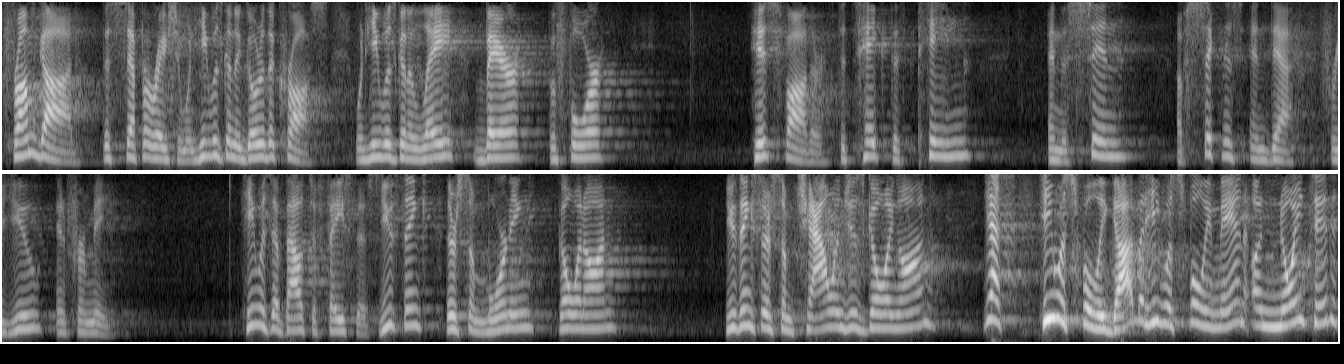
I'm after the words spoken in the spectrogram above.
From God, the separation. When he was going to go to the cross, when he was going to lay bare before his Father to take the pain and the sin of sickness and death for you and for me. He was about to face this. You think there's some mourning going on? You think there's some challenges going on? Yes, he was fully God, but he was fully man, anointed.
